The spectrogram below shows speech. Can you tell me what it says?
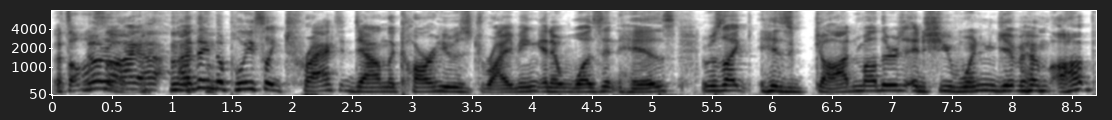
that's awesome. No, no, I, I, think the police like tracked down the car he was driving, and it wasn't his. It was like his godmother's, and she wouldn't give him up.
